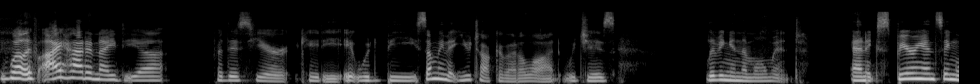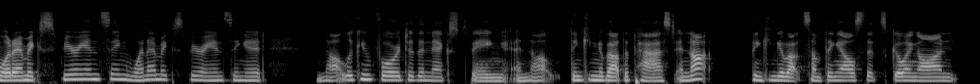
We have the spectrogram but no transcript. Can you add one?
Well, if I had an idea for this year, Katie, it would be something that you talk about a lot, which is living in the moment and experiencing what I'm experiencing when I'm experiencing it, not looking forward to the next thing and not thinking about the past and not thinking about something else that's going on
